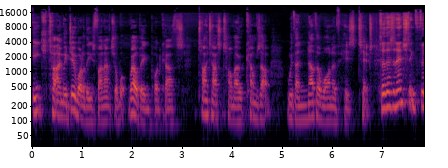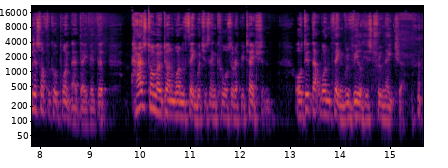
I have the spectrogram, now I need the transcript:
each time we do one of these financial well-being podcasts, Tight Ass Tommo comes up with another one of his tips. So there's an interesting philosophical point there, David, that has Tommo done one thing which has then caused a reputation? Or did that one thing reveal his true nature?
